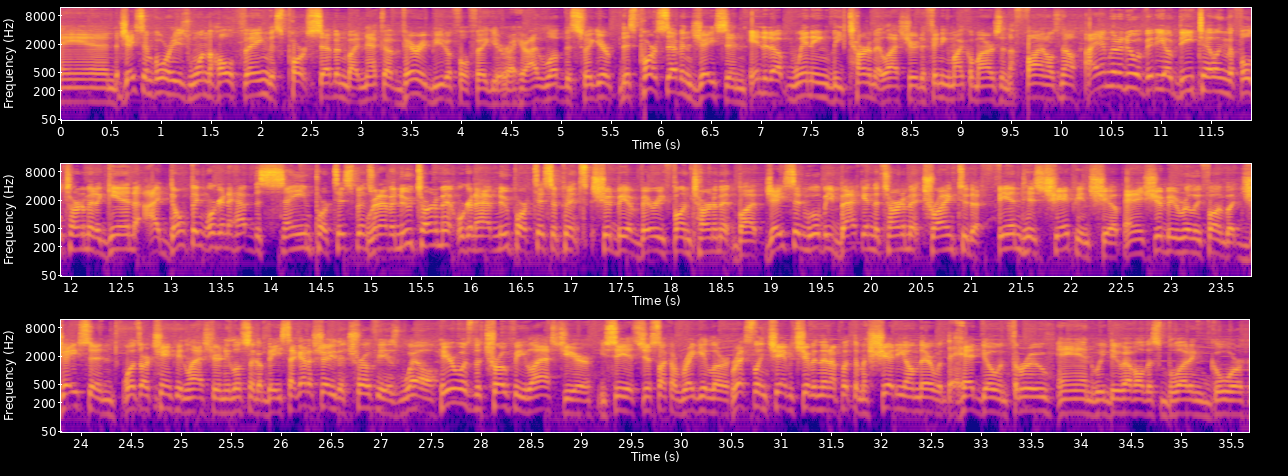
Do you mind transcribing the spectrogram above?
and Jason Voorhees won the whole thing. This part 7 by NECA. Very beautiful figure right here. I love this figure. This part 7 Jason ended up winning the tournament last year defending Michael Myers in the finals. Now I am going to do a video detailing the full tournament again. I don't think we're going to have the same participants. We're going to have a new tournament. We're going to have new participants. Should be a very fun tournament but Jason will be back in the tournament trying to defend his championship and it should be really fun but Jason was our champion last year and he looks like a beast. I got to show you the trophy as well. Here was the trophy last year. You see it's just like a regular wrestling championship and then I put the machete on there with the head going through and we do have all this blood and gore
